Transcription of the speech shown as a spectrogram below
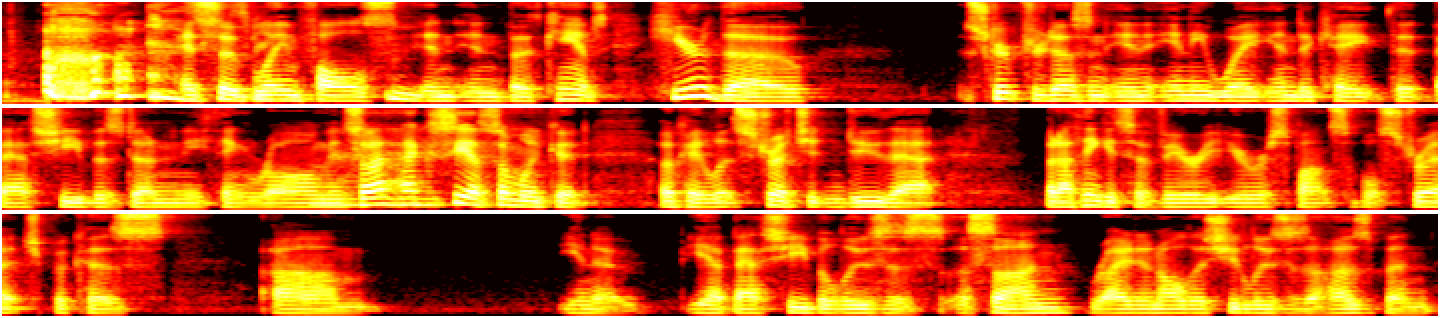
and so blame falls in in both camps. Here, though, Scripture doesn't in any way indicate that Bathsheba's done anything wrong, and so I, I can see how someone could okay, let's stretch it and do that. But I think it's a very irresponsible stretch because, um, you know, yeah, Bathsheba loses a son, right, and all this. She loses a husband,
